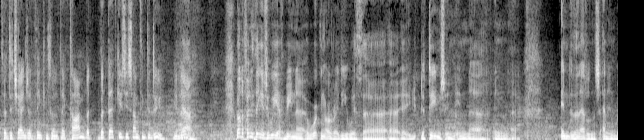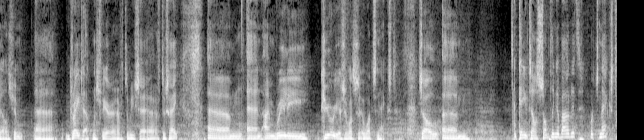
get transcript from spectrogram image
So to change that thinking is going to take time, but but that gives you something to do. You know. Yeah. Well, the funny thing is, we have been uh, working already with uh, uh, the teams in in uh, in uh, in the Netherlands and in Belgium. Uh, great atmosphere, I have to be say, have to say, um, and I'm really curious what's what's next. So, um, can you tell us something about it? What's next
